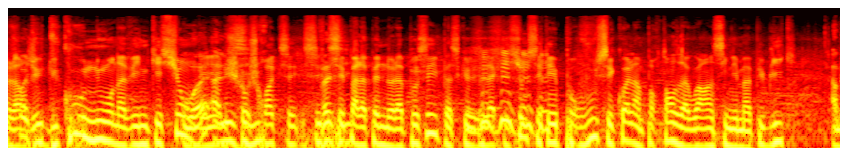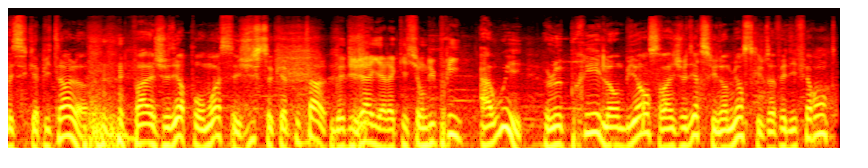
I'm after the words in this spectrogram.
Alors, du, coup, nous, on avait une question. je, crois que c'est pas la peine de la poser parce que la question, c'était pour vous, c'est quoi l'importance d'avoir un cinéma public? Ah mais c'est capital. je veux dire, pour moi, c'est juste capital. Mais déjà, il y a la question du prix. Ah oui, le prix, l'ambiance. Enfin, je veux dire, c'est une ambiance qui est tout à fait différente.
